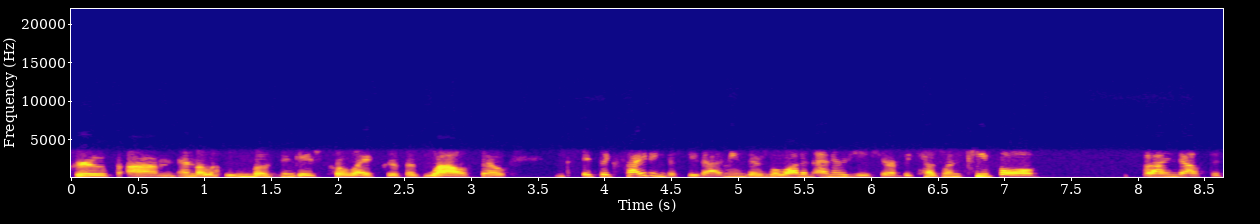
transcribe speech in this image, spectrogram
group um, and the most engaged pro-life group as well. So it's exciting to see that. I mean, there's a lot of energy here because when people – find out the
